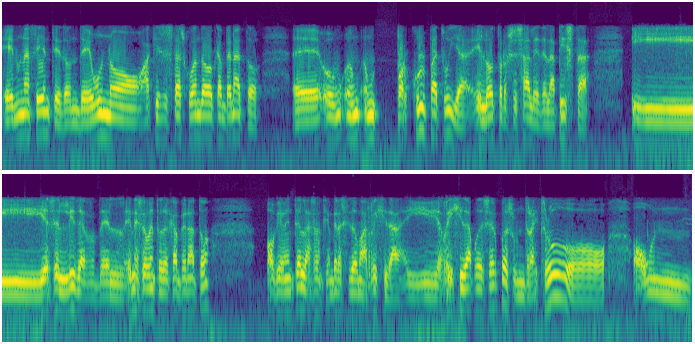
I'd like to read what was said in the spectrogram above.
en un accidente donde uno aquí se está jugando el campeonato eh, un, un, por culpa tuya el otro se sale de la pista y es el líder del, en ese momento del campeonato, obviamente la sanción hubiera sido más rígida y rígida puede ser pues un drive-thru o, o un,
